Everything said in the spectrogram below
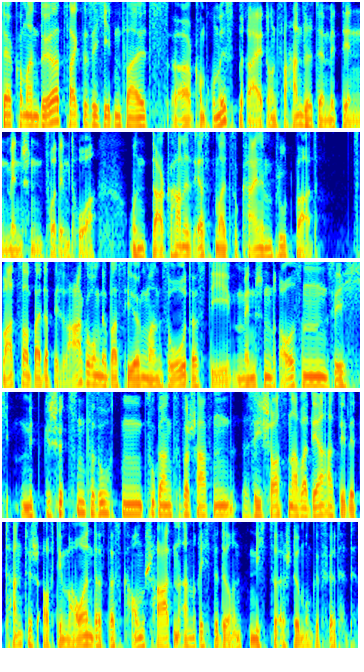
Der Kommandeur zeigte sich jedenfalls äh, kompromissbereit und verhandelte mit den Menschen vor dem Tor. Und da kam es erstmal zu keinem Blutbad. Es war zwar bei der Belagerung der Bastille irgendwann so, dass die Menschen draußen sich mit Geschützen versuchten, Zugang zu verschaffen. Sie schossen aber derart dilettantisch auf die Mauern, dass das kaum Schaden anrichtete und nicht zur Erstürmung geführt hätte.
